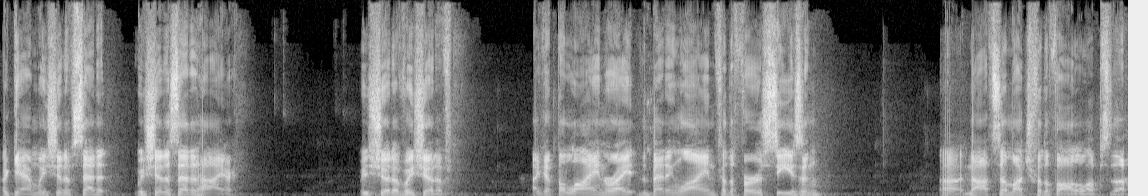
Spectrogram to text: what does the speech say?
Again, we should have said it. We should have said it higher. We should have. We should have. I get the line right, the betting line for the first season. Uh, not so much for the follow-ups, though.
